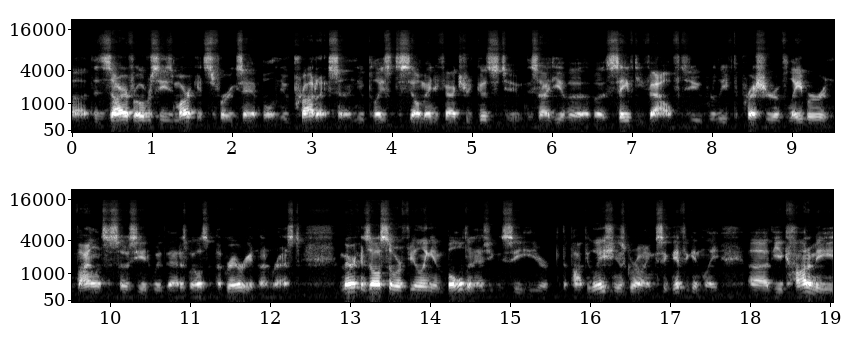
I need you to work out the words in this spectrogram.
Uh, the desire for overseas markets, for example, new products, and a new place to sell manufactured goods to. This idea of a, of a, safety valve to relieve the pressure of labor and violence associated with that, as well as agrarian unrest. Americans also are feeling emboldened, as you can see here. The population is growing significantly, uh, the economy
